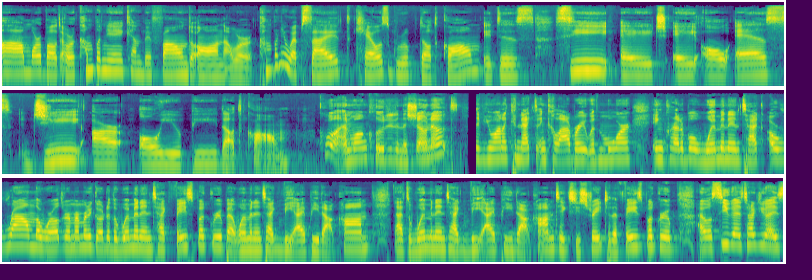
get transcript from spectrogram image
Uh, more about our company can be found on our company website, chaosgroup.com. It is C H A O S G R O U P.com. Cool. And we'll include it in the show notes. If you want to connect and collaborate with more incredible women in tech around the world, remember to go to the Women in Tech Facebook group at womenintechvip.com. That's womenintechvip.com. Takes you straight to the Facebook group. I will see you guys, talk to you guys,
